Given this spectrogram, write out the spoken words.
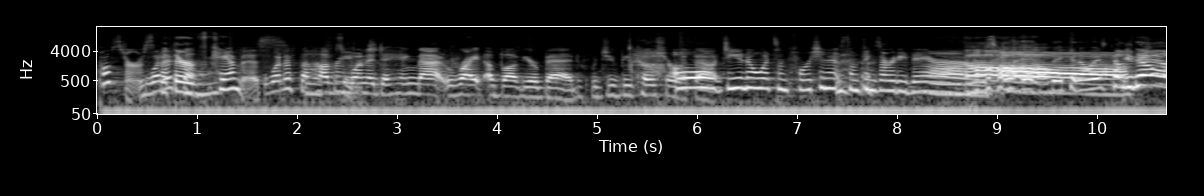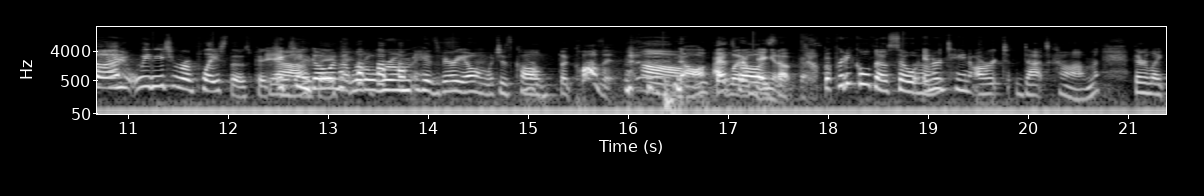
posters, What but if they're the- canvas. What if the hubs framed. wanted to hang that right above your bed? Would you be kosher with that? Oh, do you know what's unfortunate? Something's already there. Oh. They could always come you know down. what? We need to replace those pictures. It can I go in think. the little room, his very own, which is called the closet. no, I'd let him hang it up. But pretty cool though. So Uh-huh. entertainart.com, they're like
